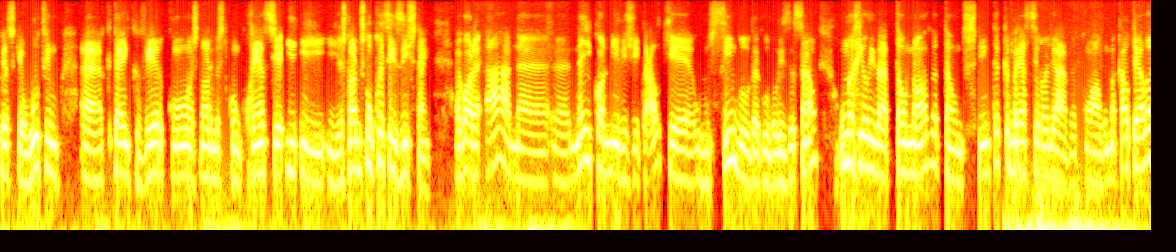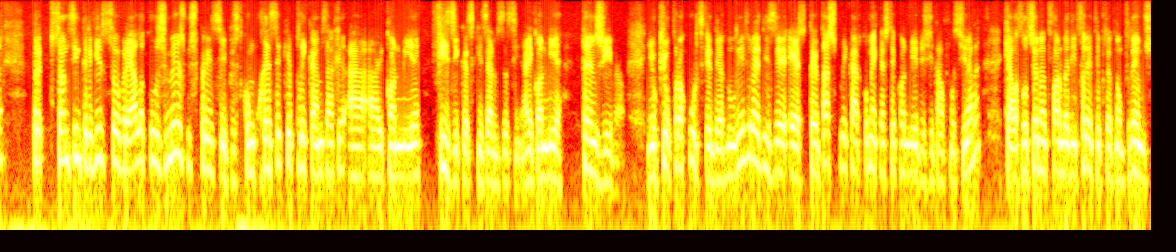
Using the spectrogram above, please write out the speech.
penso que é o último, que tem que ver com as normas de concorrência e, e, e as normas de concorrência existem. Agora, há na, na economia digital, que é um símbolo da globalização, uma realidade tão nova, tão distinta, que merece ser olhada com alguma cautela para que possamos intervir sobre ela com os mesmos princípios de concorrência que aplicamos à, à, à economia física, se quisermos assim, à economia tangível. E o que eu procuro defender no livro é dizer, é tentar explicar como é que esta economia digital funciona, que ela funciona de forma diferente e, portanto, não podemos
